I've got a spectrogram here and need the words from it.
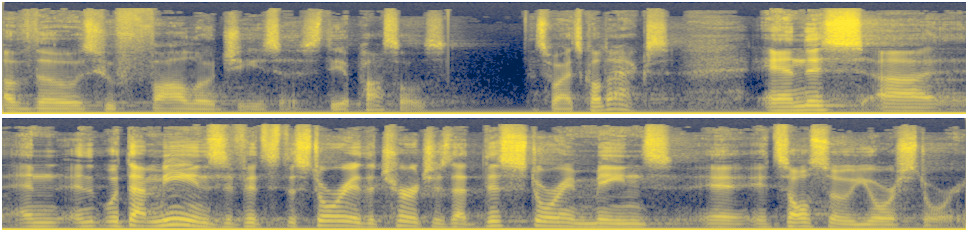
of those who follow Jesus, the apostles. That's why it's called Acts. And this, uh, and, and what that means, if it's the story of the church, is that this story means it's also your story.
